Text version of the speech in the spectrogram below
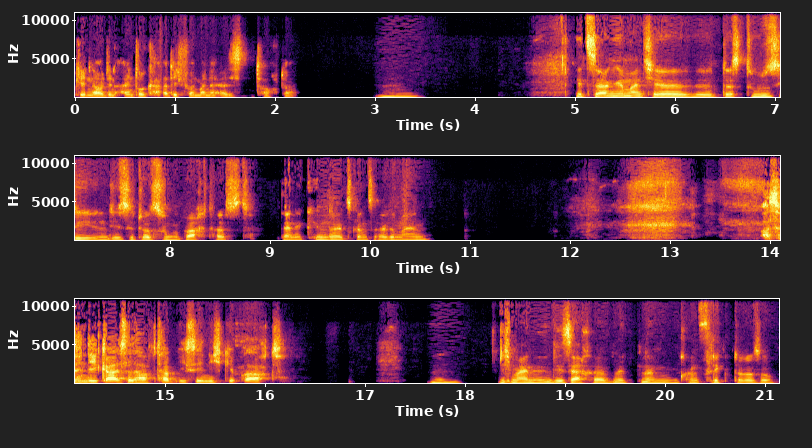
genau den Eindruck hatte ich von meiner ältesten Tochter. Mhm. Jetzt sagen ja manche, äh, dass du sie in die Situation gebracht hast, deine Kinder jetzt ganz allgemein. Also in die Geiselhaft habe ich sie nicht gebracht. Mhm. Ich meine in die Sache mit einem Konflikt oder so.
